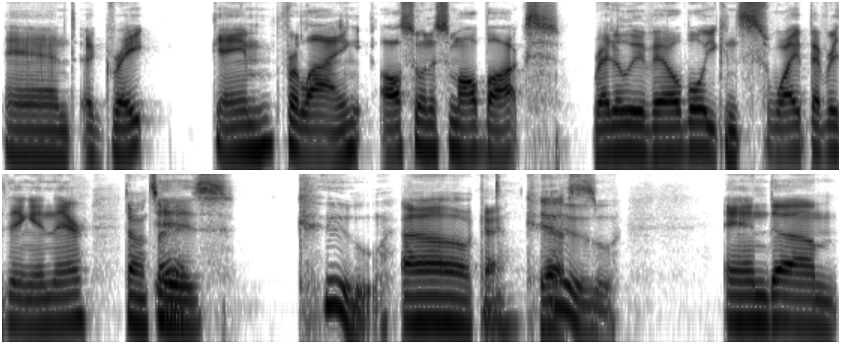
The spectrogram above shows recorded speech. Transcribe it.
And a great game for lying, also in a small box, readily available. You can swipe everything in there. Don't say it. is coup. Oh, okay. Yes. And um,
